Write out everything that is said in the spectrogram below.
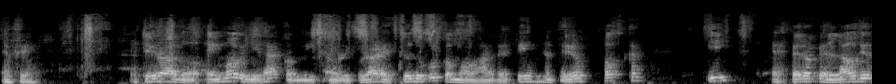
En fin. Estoy grabando en movilidad con mis auriculares Studio como advertí en el anterior podcast y espero que el audio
